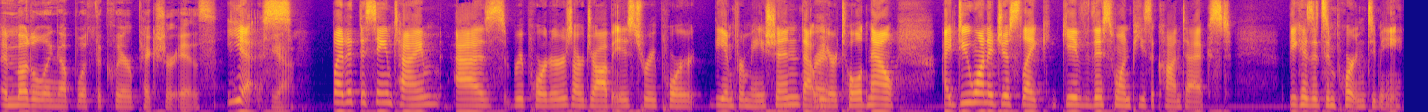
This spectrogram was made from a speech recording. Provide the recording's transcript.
And muddling up what the clear picture is. Yes. Yeah. But at the same time, as reporters, our job is to report the information that we are told. Now, I do want to just like give this one piece of context because it's important to me.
